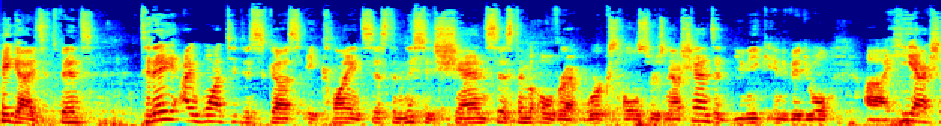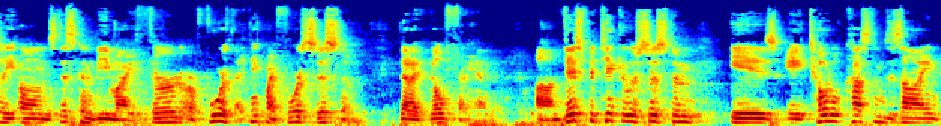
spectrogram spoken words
Hey guys, it's Vince. Today I want to discuss a client system. This is Shan's system over at Werkz Holsters. Now Shan's a unique individual. Uh, he actually owns, this is going to be my third or fourth, I think my fourth system that I built for him. Um, this particular system is a total custom design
